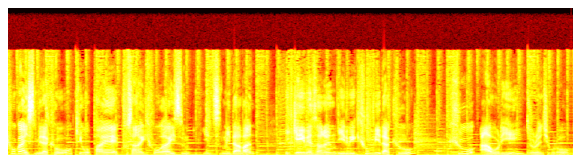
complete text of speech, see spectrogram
큐가 있습니다 큐. 킹오파의 쿠사나기 큐가 있, 있습니다만 이 게임에서는 이름이 큐입니다 큐. 큐 아오리 이런 식으로.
